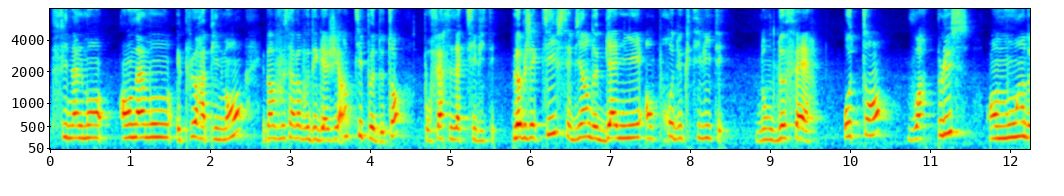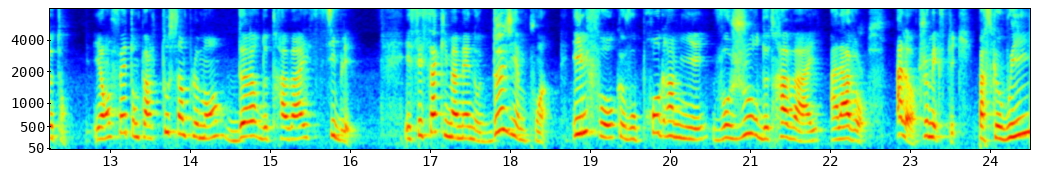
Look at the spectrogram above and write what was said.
finalement en amont et plus rapidement, eh bien, ça va vous dégager un petit peu de temps pour faire ces activités. L'objectif, c'est bien de gagner en productivité. Donc de faire autant, voire plus, en moins de temps. Et en fait, on parle tout simplement d'heures de travail ciblées. Et c'est ça qui m'amène au deuxième point. Il faut que vous programmiez vos jours de travail à l'avance. Alors, je m'explique. Parce que oui,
